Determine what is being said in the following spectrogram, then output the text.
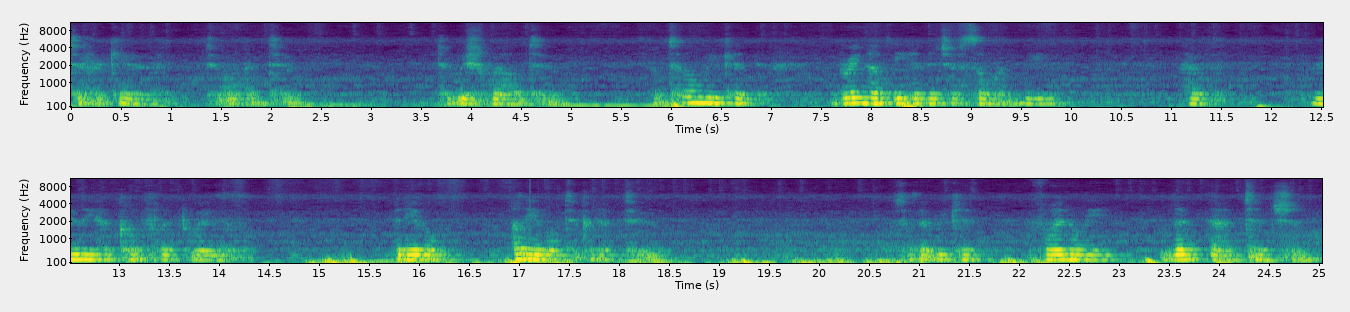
to forgive, to open to, to wish well to, until we can bring up the image of someone we have really had conflict with, been able, unable to connect to, so that we can finally let that tension,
